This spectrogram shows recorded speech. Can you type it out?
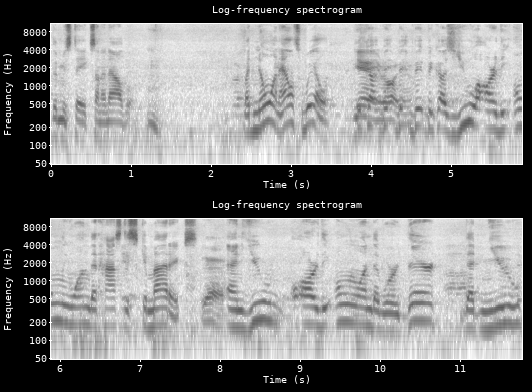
the mistakes on an album. Mm. But no one else will. Yeah, because, you're right, be- yeah. be- because you are the only one that has the schematics. Yeah. And you are the only one that were there that knew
